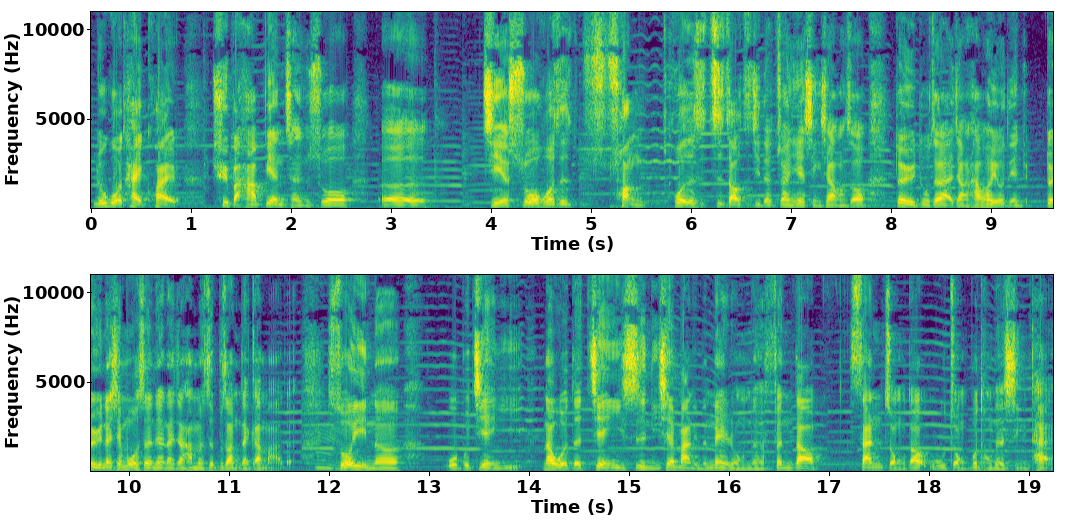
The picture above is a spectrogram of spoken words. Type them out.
如果太快去把它变成说，呃，解说或是创或者是制造自己的专业形象的时候，对于读者来讲，他会有点；对于那些陌生人来讲，他们是不知道你在干嘛的。嗯、所以呢，我不建议。那我的建议是你先把你的内容呢分到三种到五种不同的形态，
